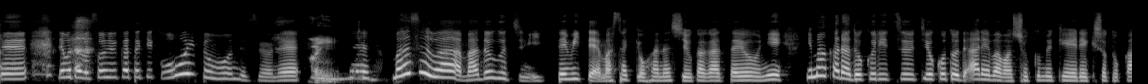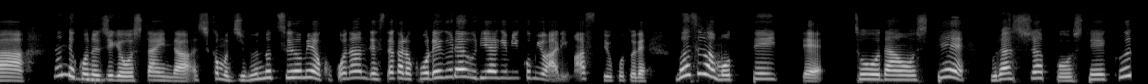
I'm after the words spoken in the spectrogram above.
ね、でも多分そういう方結構多いと思うんですよね。はい。でまずは窓口に行ってみて、まあ、さっきお話伺ったように、今から独立ということであれば、まあ、職務経歴書とか、なんでこの事業をしたいんだ、しかも自分の強みはここなんです。だからこれぐらい売上見込みはありますということで、まずは持って行って、相談をして、ブラッシュアップをしていくっ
